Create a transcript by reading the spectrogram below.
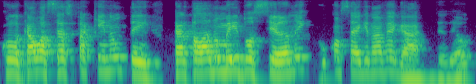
colocar o acesso para quem não tem. O cara está lá no meio do oceano e consegue navegar, entendeu?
